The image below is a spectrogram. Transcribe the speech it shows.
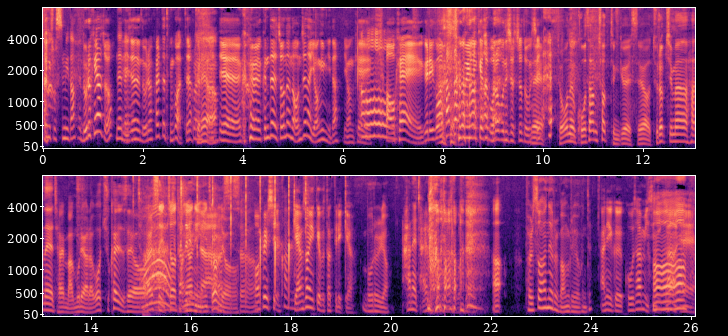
되게 좋습니다. 노력해야죠. 네네. 이제는 노력할 때 된 것 같아요. 그래요. 예. 그, 근데 저는 언제나 영입니다. 영케. 어. 아, 오케이. 그리고 3391님께서 뭐라 보내셨죠, 동훈 씨? 네. 저 오늘 고3 첫 등교했어요. 두렵지만 한 해 잘 마무리하라고 축하해주세요. 잘할 수 있죠, 당연히. 그럼요. 어필 씨, 감성 있게 부탁드릴게요. 뭐를요? 한 해 잘 마무리하고. 아 벌써 한 해를 마무리해요, 근데? 아니 그 고3이시니까. 아, 네.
